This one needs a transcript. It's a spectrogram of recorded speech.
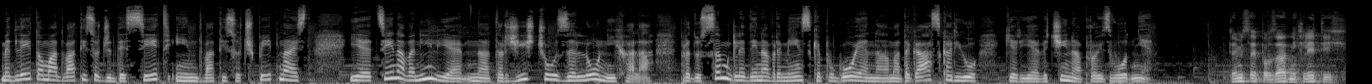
Med letoma 2010 in 2015 je cena vanilije na tržišču zelo nihala, predvsem glede na vremenske pogoje na Madagaskarju, kjer je večina proizvodnje. Potem se je pa v zadnjih letih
